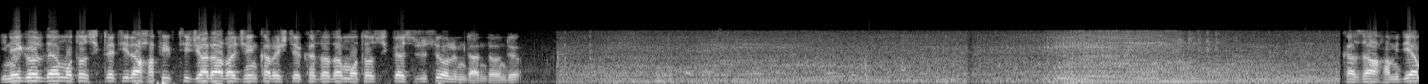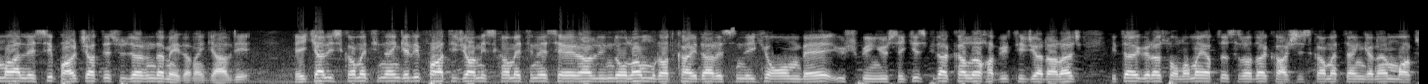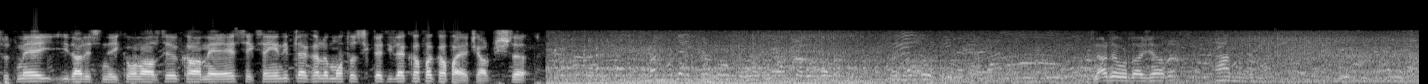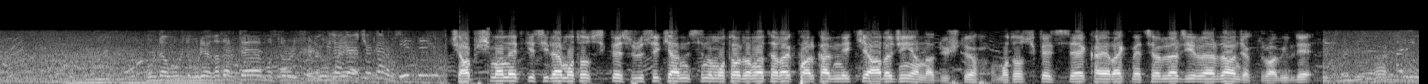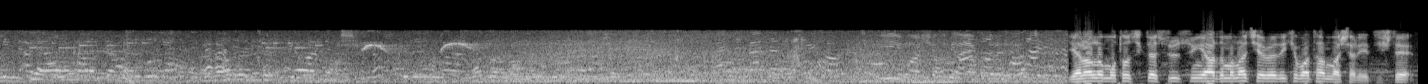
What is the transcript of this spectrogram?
İnegöl'de motosikletiyle hafif ticari aracın karıştığı kazada motosiklet sürücüsü ölümden döndü. Kaza Hamidiye Mahallesi Park Caddesi üzerinde meydana geldi. Heykel istikametinden gelip Fatih Cami istikametine seyir halinde olan Murat K idaresindeki 10B 3108 plakalı hafif ticari araç iddiaya göre sollama yaptığı sırada karşı istikametten gelen Maksut M idaresindeki 16 KME 87 plakalı motosiklet ile kafa kafaya çarpıştı. Nerede vurdu Hacı abi? Burada. Vurdu buraya kadar te motoru sürdü buraya. Çarpışmanın etkisiyle motosiklet sürücüsü kendisini motordan atarak park halindeki aracın yanına düştü. Motosiklet ise kayarak metrelerce ileride ancak durabildi. Yaralı motosiklet sürücüsünün yardımına çevredeki vatandaşlar yetişti.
